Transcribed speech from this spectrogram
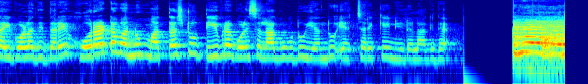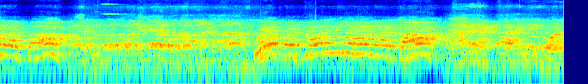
ಕೈಗೊಳ್ಳದಿದ್ದರೆ ಹೋರಾಟವನ್ನು ಮತ್ತಷ್ಟು ತೀವ್ರಗೊಳಿಸಲಾಗುವುದು ಎಂದು ಎಚ್ಚರಿಕೆ ನೀಡಲಾಗಿದೆ. ಹೋರಾಟ?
